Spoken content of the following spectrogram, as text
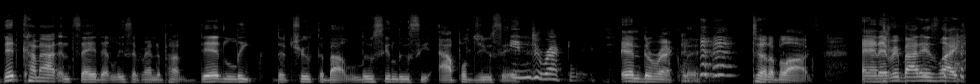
did come out and say that Lisa Vanderpump did leak the truth about Lucy Lucy Apple Juicy Indirectly. indirectly to the blogs, and everybody's like,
